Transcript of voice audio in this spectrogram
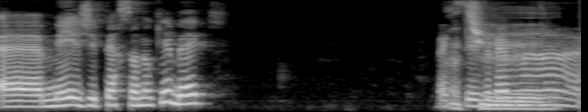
mais j'ai personne au Québec. Ah, c'est vraiment.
